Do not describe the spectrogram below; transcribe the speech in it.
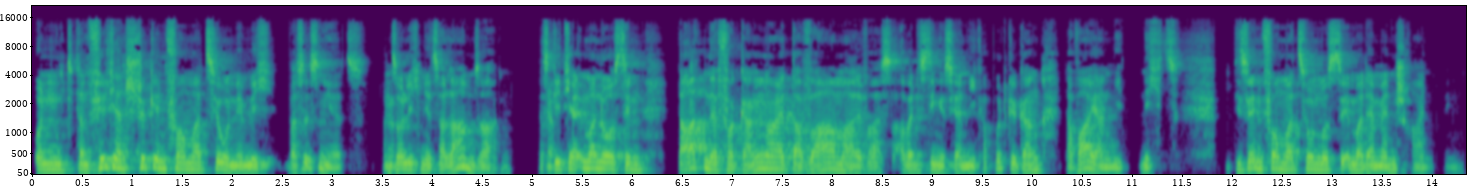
Und dann fehlt ja ein Stück Information, nämlich, was ist denn jetzt? Wann ja. soll ich denn jetzt Alarm sagen? Das ja. geht ja immer nur aus den Daten der Vergangenheit, da war mal was, aber das Ding ist ja nie kaputt gegangen, da war ja nie, nichts. Diese Information musste immer der Mensch reinbringen.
